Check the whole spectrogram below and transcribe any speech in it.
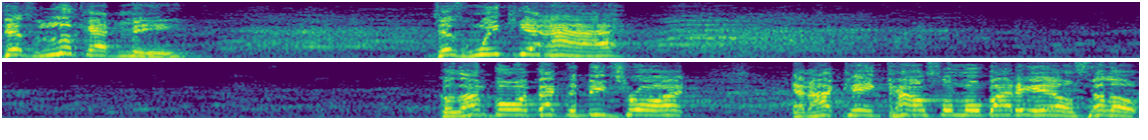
Just look at me just wink your eye. Because I'm going back to Detroit and I can't counsel nobody else. Hello.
